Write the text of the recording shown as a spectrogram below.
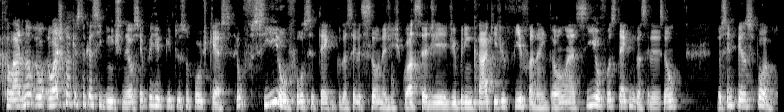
Claro, não, eu, eu acho que é uma questão que é a seguinte, né? Eu sempre repito isso no podcast. Eu, se eu fosse técnico da seleção, né? A gente gosta de, de brincar aqui de FIFA, né? Então, é, se eu fosse técnico da seleção, eu sempre penso, pô,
